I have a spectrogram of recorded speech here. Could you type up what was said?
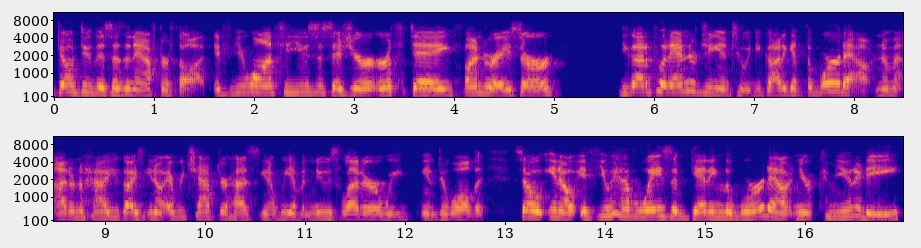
don't do this as an afterthought. If you want to use this as your earth day fundraiser you got to put energy into it. You got to get the word out. No i don't know how you guys you know every chapter has you know we have a newsletter we you know, do all the so you know if you have ways of getting the word out in your community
